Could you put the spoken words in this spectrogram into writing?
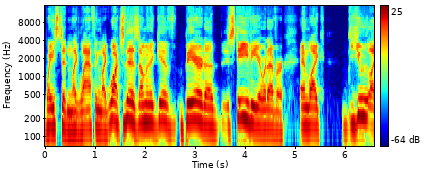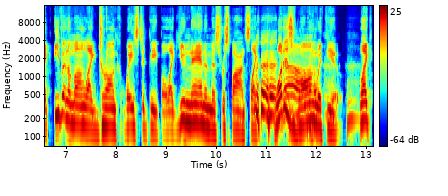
wasted and like laughing, like, "Watch this! I'm gonna give beer to Stevie or whatever." And like you, like even among like drunk, wasted people, like unanimous response, like, "What is No. wrong with you? Like,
